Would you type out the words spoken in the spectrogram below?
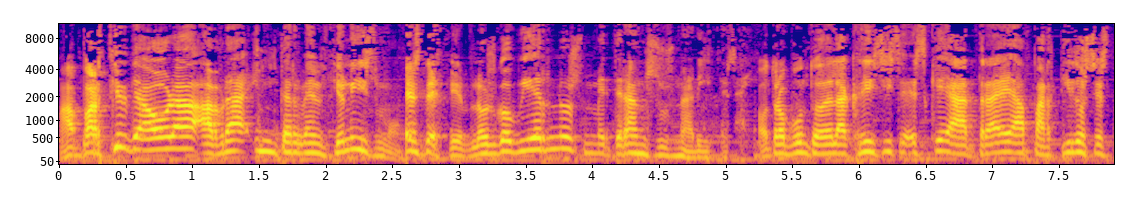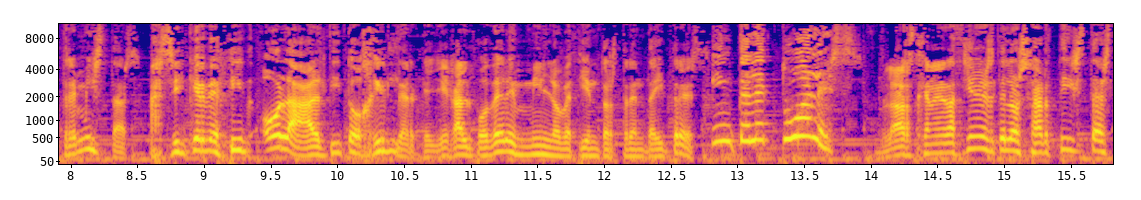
A partir de ahora habrá intervencionismo. Es decir, los gobiernos meterán sus narices ahí. Otro punto de la crisis es que atrae a partidos extremistas. Así que decid hola al Tito Hitler que llega al poder en 1933. Intelectuales. Las generaciones de los artistas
